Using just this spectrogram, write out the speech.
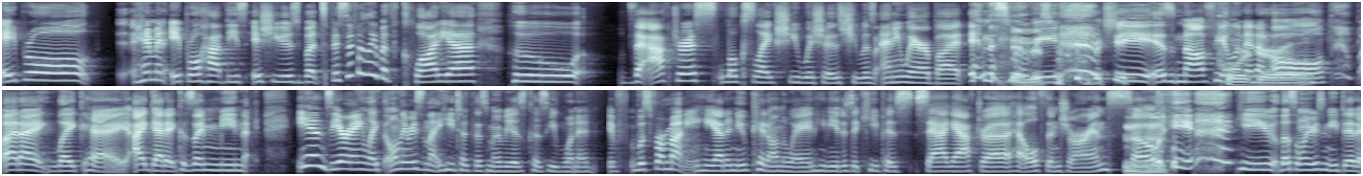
April, him and April have these issues, but specifically with Claudia, who the actress looks like she wishes she was anywhere but in this In movie. this movie. she is not feeling Poor it at all. But I like, hey, I get it. Cause I mean, Ian Ziering, like the only reason that he took this movie is because he wanted, if it was for money, he had a new kid on the way and he needed to keep his SAG AFTRA health insurance. So Mhm. he, he, that's the only reason he did it.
